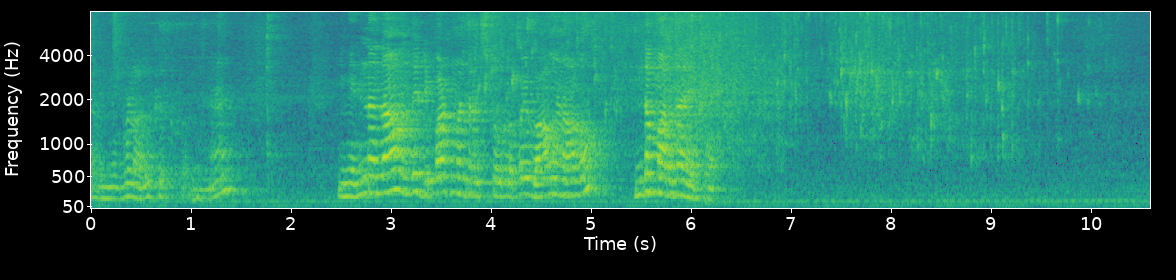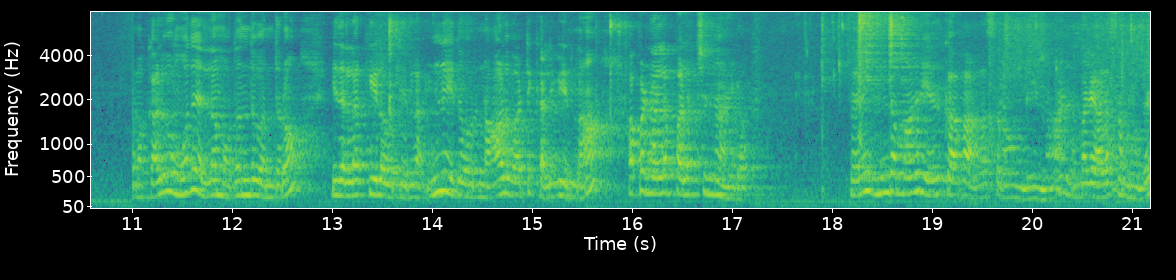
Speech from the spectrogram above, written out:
அது எவ்வளோ அழுக்கு இருக்கு பாருங்க நீங்கள் என்ன தான் வந்து டிபார்ட்மெண்டல் ஸ்டோரில் போய் வாங்கினாலும் இந்த மாதிரி தான் இருக்கும். நம்ம கழுவும் போது எல்லாம் முதந்து வந்துடும் இதெல்லாம் கீழே ஊற்றிடலாம் இன்னும் இதை ஒரு நாலு வாட்டி கழுவிடலாம். அப்போ நல்லா பளிச்சுன்னு ஆகிடும் சரி இந்த மாதிரி எதுக்காக அலசுறோம் அப்படின்னா இந்த மாதிரி அலசும் போது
